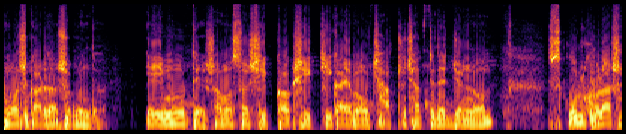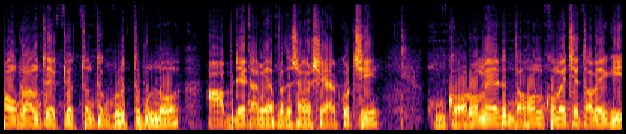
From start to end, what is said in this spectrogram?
নমস্কার দর্শকবৃন্দ। এই মুহূর্তে সমস্ত শিক্ষক, শিক্ষিকা এবং ছাত্রছাত্রীদের জন্য স্কুল খোলা সংক্রান্ত একটি অত্যন্ত গুরুত্বপূর্ণ আপডেট আমি আপনাদের সঙ্গে শেয়ার করছি। গরমের দহন কমেছে তবে কি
